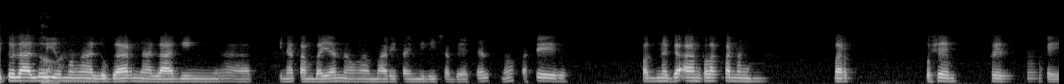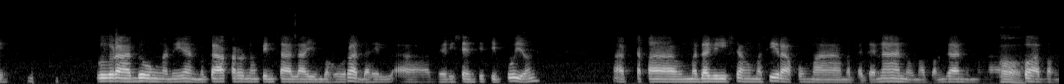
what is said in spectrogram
Ito lalo Oh. yung mga lugar na laging ah, tinatambayan ng mga maritime militia vessels, no? Kasi pag nag-aangkla ka ng barko, syempre, okay, siguradong ano yan, magkakaroon ng pinsala yung bahura dahil ah, very sensitive po yun. At saka madali siyang masira kung ma- madaganan o mabanggan ng mga Oh. habang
